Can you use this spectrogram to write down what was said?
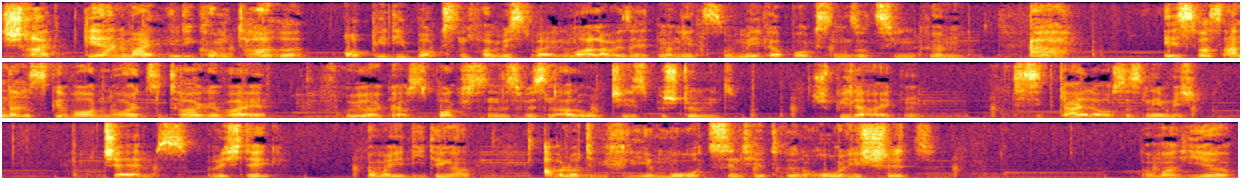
Schreibt gerne mal in die Kommentare, ob ihr die Boxen vermisst, weil normalerweise hätte man jetzt so Megaboxen so ziehen können. Ah, ist was anderes geworden heutzutage, weil früher gab es Boxen, das wissen alle OGs bestimmt. Spieler-Icon. Das sieht geil aus, das nehme ich. Gems, wichtig. Nochmal hier die Dinger. Aber Leute, wie viele Emotes sind hier drin? Holy shit. Nochmal hier.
